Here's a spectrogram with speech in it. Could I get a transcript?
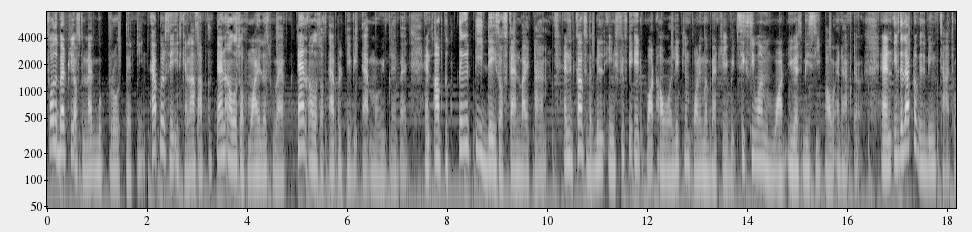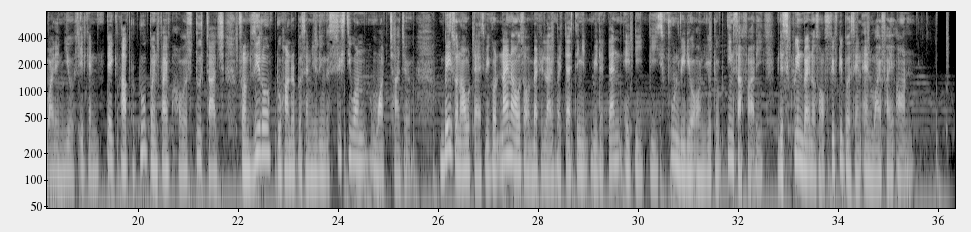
For the battery of the MacBook Pro 13, Apple say it can last up to 10 hours of wireless web, 10 hours of Apple TV app movie playback, and up to 30 days of standby time. And it comes with a built-in 58 watt hour lithium polymer battery with 61 watt USB-C power adapter. And if the laptop is being charged while in use, it can take up to 2.5 hours to charge from 0 to 100% using the 61 watt charger. Based on our test, we got 9 hours of battery life by testing it with a 1080p full video on YouTube in Safari with a screen brightness of 50% and Wi-Fi on.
